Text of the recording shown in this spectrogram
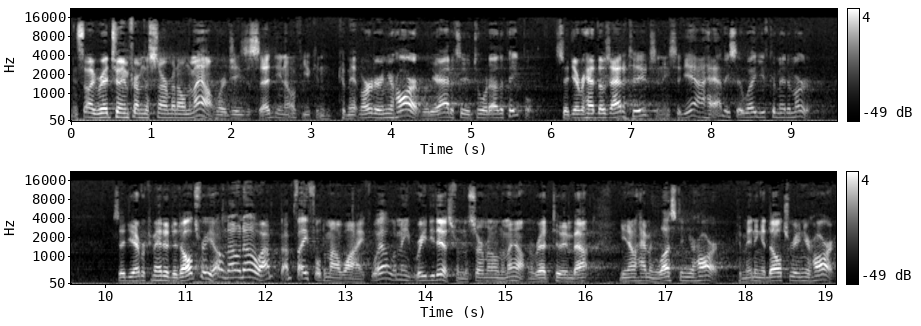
And so I read to him from the Sermon on the Mount where Jesus said, You know, if you can commit murder in your heart with your attitude toward other people. He said, You ever had those attitudes? And he said, Yeah, I have. He said, Well, you've committed murder. Said, You ever committed adultery? Oh, no, no, I'm, I'm faithful to my wife. Well, let me read you this from the Sermon on the Mount. And read to him about, you know, having lust in your heart, committing adultery in your heart.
